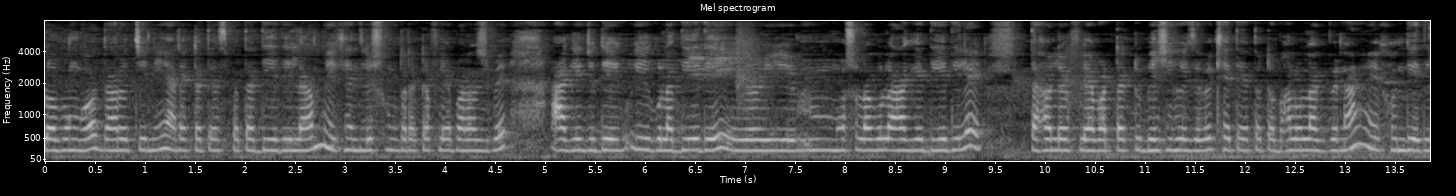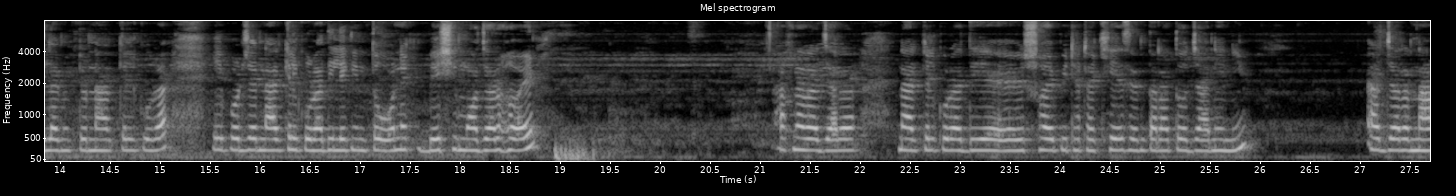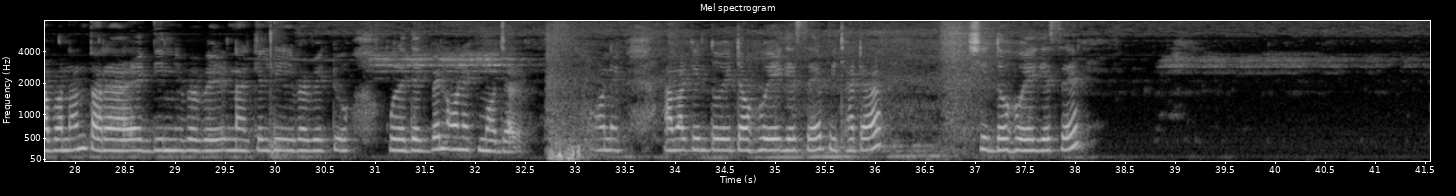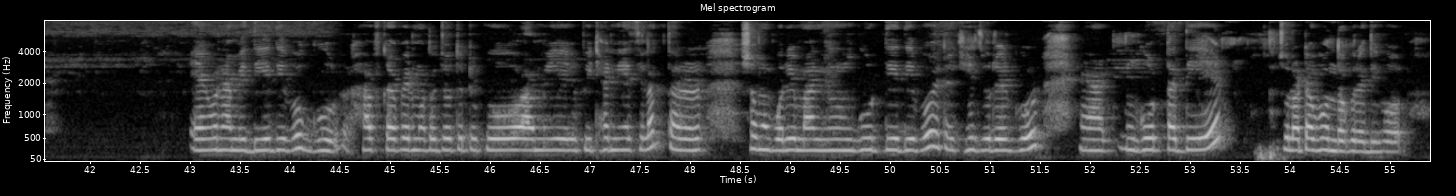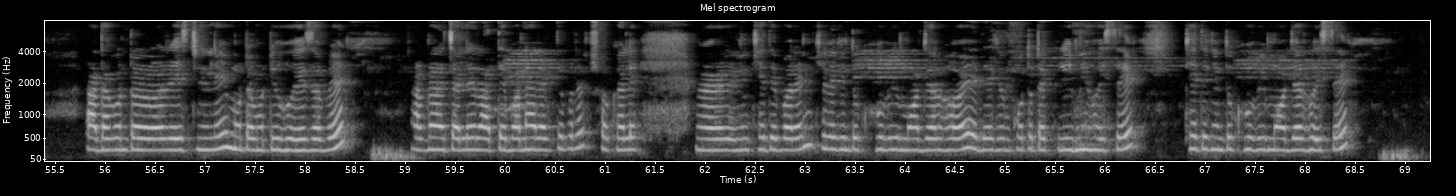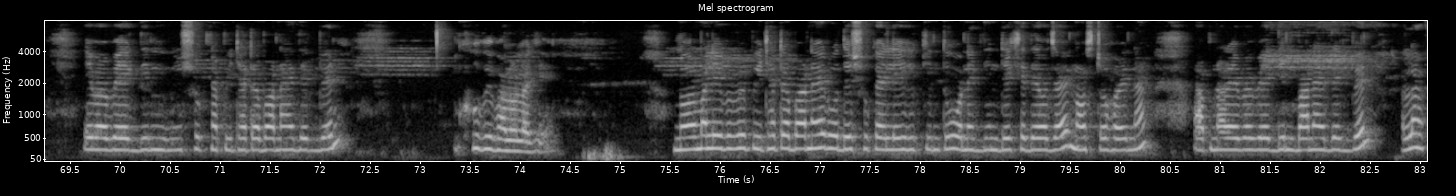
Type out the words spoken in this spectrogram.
লবঙ্গ, দারুচিনি আর একটা তেজপাতা দিয়ে দিলাম। এখানে দিলে সুন্দর একটা ফ্লেভার আসবে। আগে যদি এগুলা দিয়ে দিই, এই মশলাগুলো আগে দিয়ে দিলে তাহলে ফ্লেভারটা একটু বেশি হয়ে যাবে। খেতে এতটা ভালো লাগবে না। এখন দিয়ে দিলাম একটু নারকেল কুড়া এই পর্যায়ে নারকেল কুড়া দিলে কিন্তু অনেক বেশি মজার হয়। আপনারা যারা নারকেল কোড়া দিয়ে সয় পিঠাটা খেয়েছেন তারা তো জানেনি আর যারা না বানান, তারা একদিন এভাবে নারকেল দিয়ে এভাবে একটু করে দেখবেন, অনেক মজার। অনেক, আমার কিন্তু এটা হয়ে গেছে, পিঠাটা সিদ্ধ হয়ে গেছে। এখন আমি দিয়ে দিব গুড়। হাফ কাপের মতো যতটুকু আমি পিঠা নিয়েছিলাম, তার সমপরিমাণ গুড় দিয়ে দিব, এটা খেজুরের গুড়। গুড়টা দিয়ে চুলাটা বন্ধ করে দিব। আধা ঘণ্টা রেস্ট নিলে মোটামুটি হয়ে যাবে। আপনারা চাইলে রাতে বানায় রাখতে পারেন, সকালে খেতে পারেন। খেলে কিন্তু খুবই মজার হয়। দেখেন কতটা ক্রিমি হয়েছে। খেতে কিন্তু খুবই মজার হয়েছে। এভাবে একদিন শুকনা পিঠাটা বানায় দেখবেন। খুবই ভালো লাগে। নর্মালি এভাবে পিঠাটা বানায়, রোদে শুকাইলে কিন্তু অনেক দিন রেখে দেওয়া যায়, নষ্ট হয় না। আপনারা এভাবে একদিন বানায় দেখবেন। আল্লাহ।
